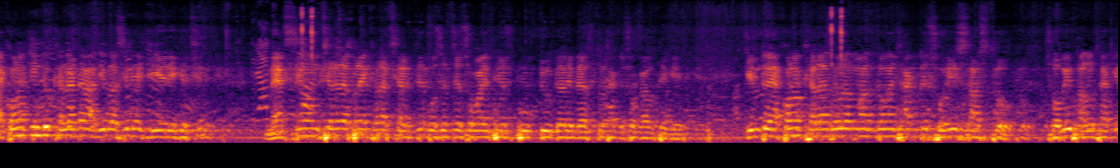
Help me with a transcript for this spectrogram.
এখনও কিন্তু খেলাটা আদিবাসীরা জিয়ে রেখেছে। ম্যাক্সিমাম ছেলেরা প্রায় খেলা ছাড়তে বসেছে। সবাই ফেসবুক টুইটারে ব্যস্ত থাকে সকাল থেকে। কিন্তু এখনও খেলাধুলার মাধ্যমে থাকলে শরীর, স্বাস্থ্য সবই ভালো থাকে,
